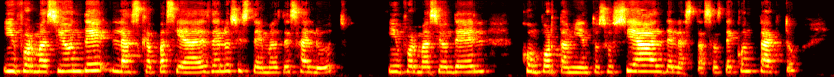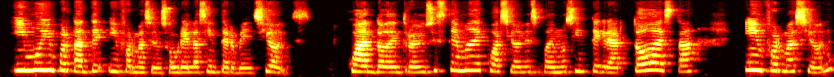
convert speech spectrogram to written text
información de las capacidades de los sistemas de salud, información del comportamiento social, de las tasas de contacto y muy importante, información sobre las intervenciones cuando dentro de un sistema de ecuaciones podemos integrar toda esta información,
